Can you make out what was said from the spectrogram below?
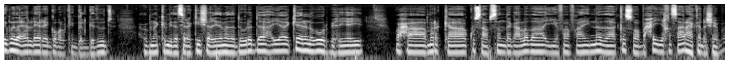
degmada ceeldheer ee gobolka galgaduud. Xubno ka mid a saraakiisha ciidamada dowladda ayaa keenan uga warbixiyey waxaa markaa ku saabsan dagaalada iyo faahfaahinada ka soo baxay iyo khasaaraha ka dhashayba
